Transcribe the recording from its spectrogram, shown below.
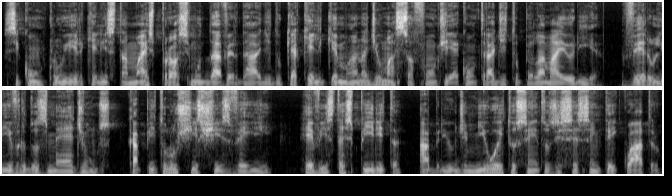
se concluir que ele está mais próximo da verdade do que aquele que emana de uma só fonte e é contradito pela maioria. Ver o livro dos médiuns, capítulo XXVI. Revista Espírita, abril de 1864,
